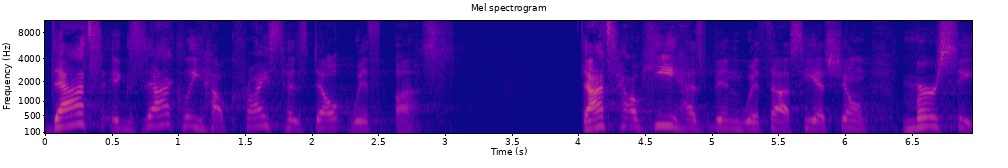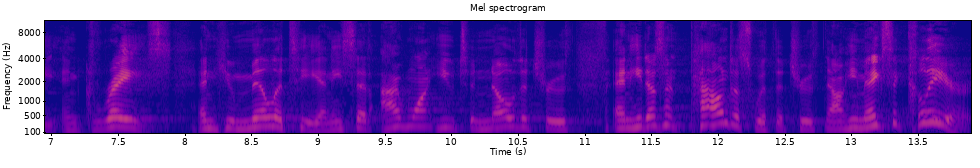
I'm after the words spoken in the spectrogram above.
that's exactly how Christ has dealt with us. That's how he has been with us. He has shown mercy and grace and humility. And he said, I want you to know the truth. And he doesn't pound us with the truth. Now, he makes it clear.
